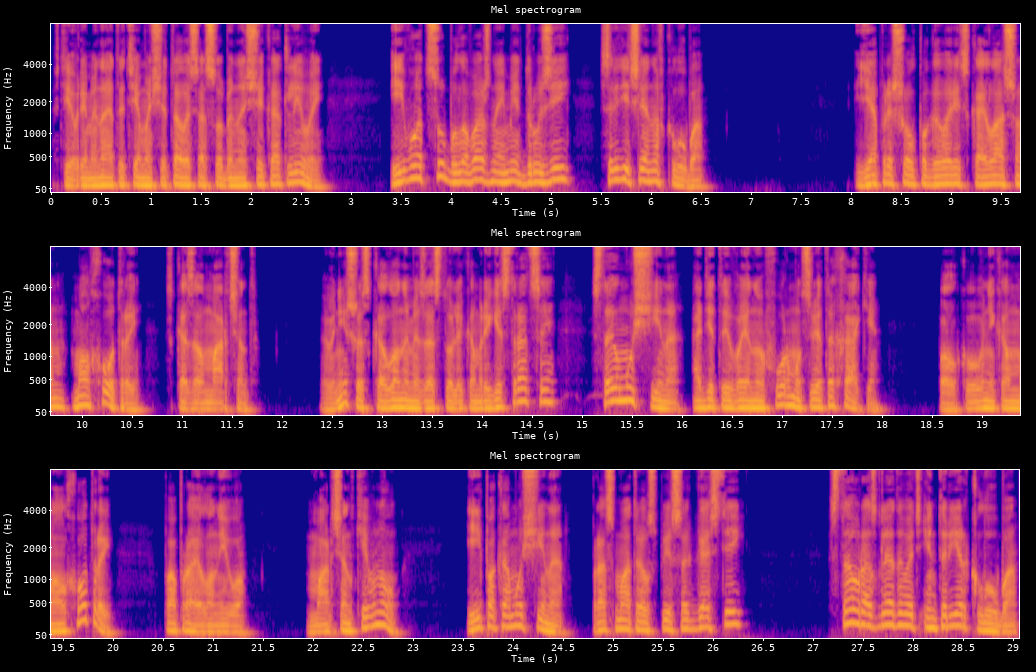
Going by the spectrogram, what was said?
В те времена эта тема считалась особенно щекотливой, и его отцу было важно иметь друзей среди членов клуба. «Я пришел поговорить с Кайлашем Малхотрой», — сказал Марчант. В нише с колоннами за столиком регистрации стоял мужчина, одетый в военную форму цвета хаки. «Полковником Малхотрой?» — поправил он его. Марчан кивнул. И пока мужчина просматривал список гостей, стал разглядывать интерьер клуба,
